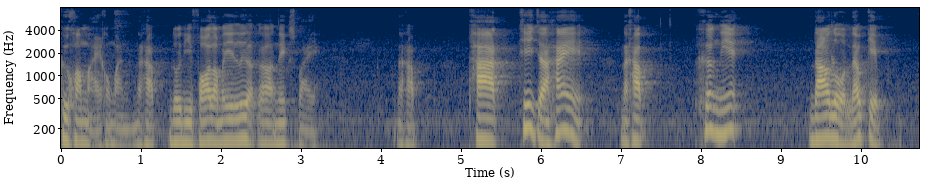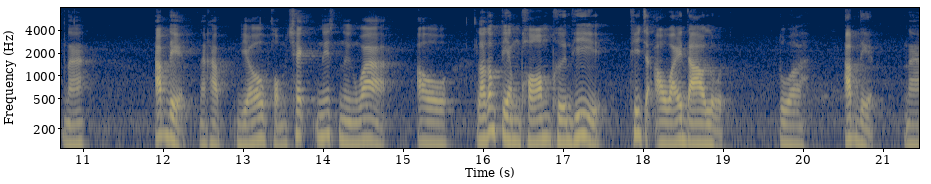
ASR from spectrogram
คือความหมายของมันนะครับ โดย default เราไม่ได้เลือกก็ next ไปนะครับ พาดที่จะให้นะครับ เครื่องนี้ดาวน์โหลดแล้วเก็บนะอัปเดตนะครับ เดี๋ยวผมเช็คนิดนึงว่าเอาเราต้องเตรียมพร้อมพื้นที่ที่จะเอาไว้ดาวน์โหลดตัวอัปเดตนะ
